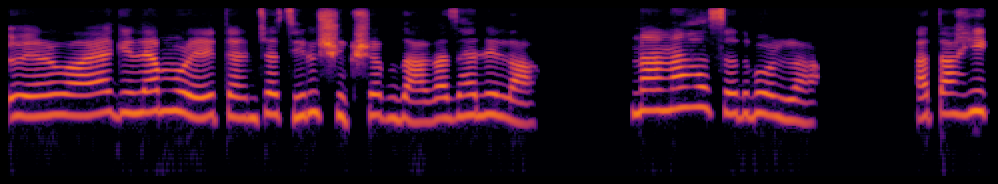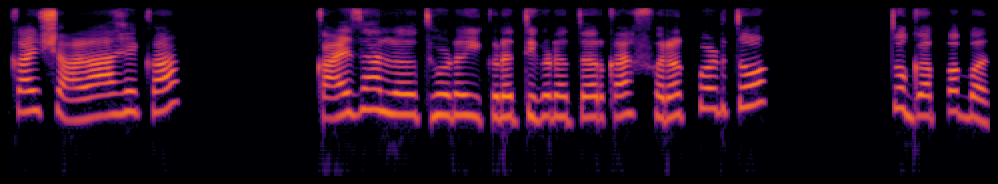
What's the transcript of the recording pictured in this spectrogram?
वेळ वाया गेल्यामुळे त्यांच्यातील शिक्षक जागा झालेला. नाना हसत बोलला आता ही काय शाळा आहे का? काय झालं? थोडं इकडं तिकडं तर काय फरक पडतो? तू गप्प बस.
